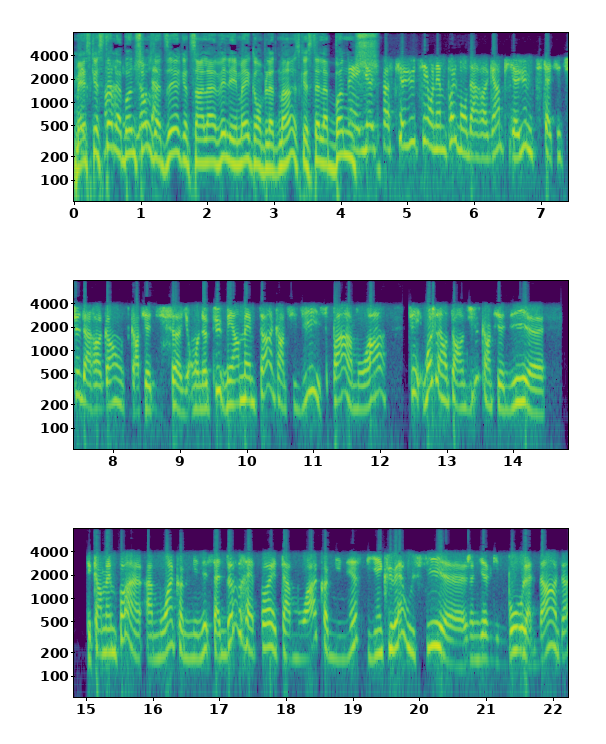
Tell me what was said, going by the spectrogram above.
mais est-ce que c'était la bonne chose à dire que de s'en laver les mains complètement? Est-ce que c'était la bonne... Ben, y a- parce qu'il y a eu, tu sais, on n'aime pas le monde arrogant, puis il y a eu une petite attitude arrogante quand il a dit ça. On a pu, mais en même temps, quand il dit, c'est pas à moi. Tu sais, moi, je l'ai entendu quand il a dit, euh, c'est quand même pas à, à moi comme ministre. Ça devrait pas être à moi comme ministre. Puis il incluait aussi euh, Geneviève Guilbeault là-dedans. Ça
